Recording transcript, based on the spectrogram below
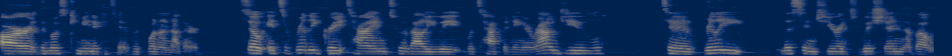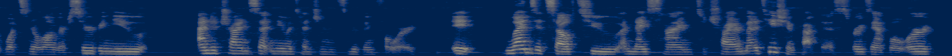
are the most communicative with one another. So it's a really great time to evaluate what's happening around you, to really listen to your intuition about what's no longer serving you and to try and set new intentions moving forward. It lends itself to a nice time to try a meditation practice, for example, or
